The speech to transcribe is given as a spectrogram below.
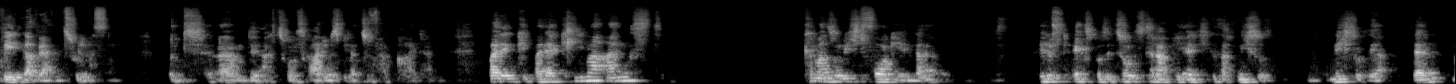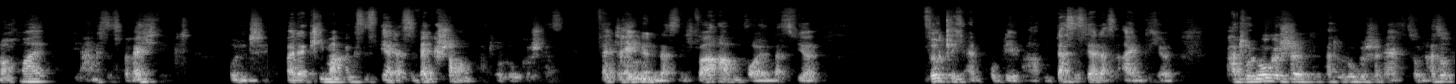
weniger werden zu lassen und ähm, den Aktionsradius wieder zu verbreitern. Bei, den, bei der Klimaangst kann man so nicht vorgehen. Da hilft Expositionstherapie ehrlich gesagt nicht so, nicht so sehr. Denn nochmal, die Angst ist berechtigt. Und bei der Klimaangst ist eher das Wegschauen pathologisch, das Verdrängen, das nicht wahrhaben wollen, dass wir wirklich ein Problem haben. Das ist ja das eigentliche pathologische, pathologische Reaktion. Also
